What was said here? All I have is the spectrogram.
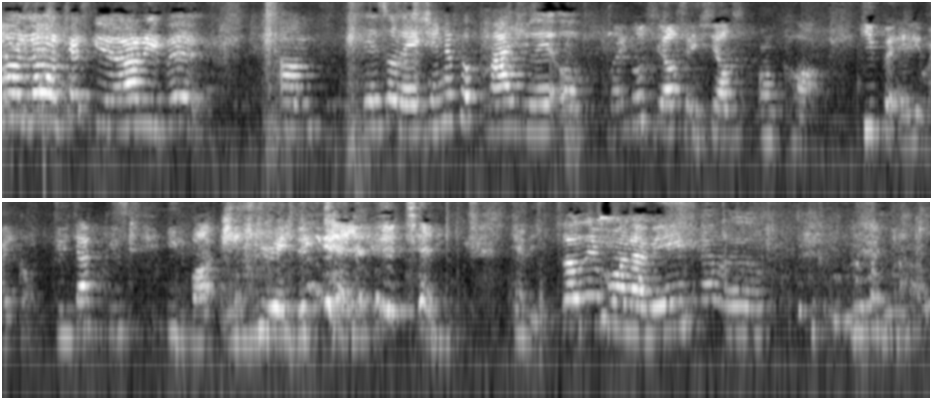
Oh non, qu'est-ce qui est arrivé? Um, désolé, je ne peux pas jouer au Michael cherche et cherche encore. Qui peut aider Michael? Tu t'occupes, il va et jouer de teddy. Teddy. Teddy. Salut mon ami. Hello.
